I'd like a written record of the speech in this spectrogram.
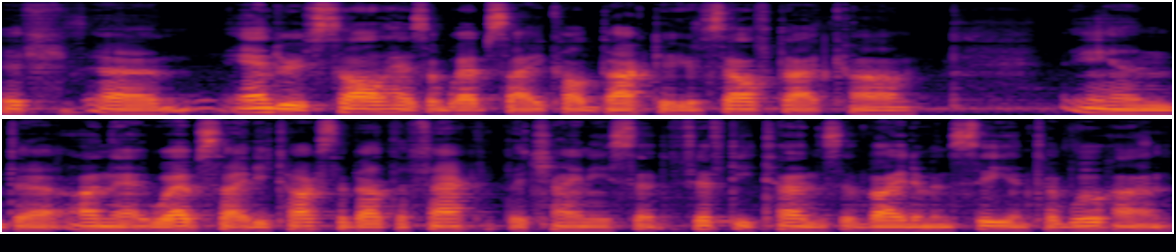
if um, Andrew Saul has a website called DoctorYourself.com, and uh, on that website he talks about the fact that the Chinese sent 50 tons of vitamin C into Wuhan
